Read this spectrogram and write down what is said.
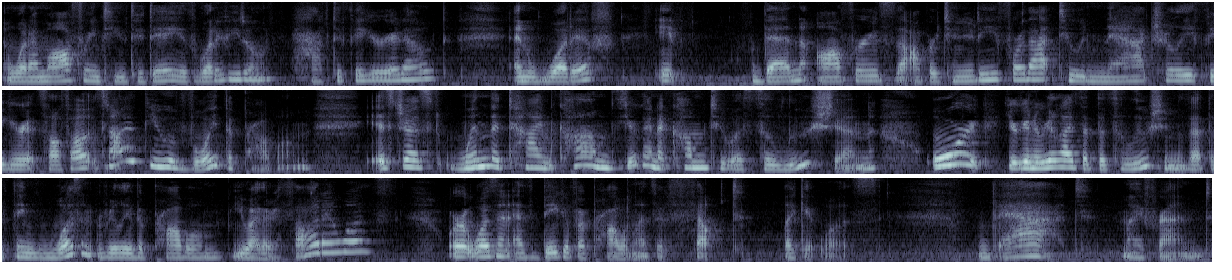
And what I'm offering to you today is what if you don't have to figure it out? And what if it then offers the opportunity for that to naturally figure itself out? It's not like you avoid the problem, it's just when the time comes, you're going to come to a solution or you're going to realize that the solution is that the thing wasn't really the problem you either thought it was, or it wasn't as big of a problem as it felt like it was. That, my friend,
